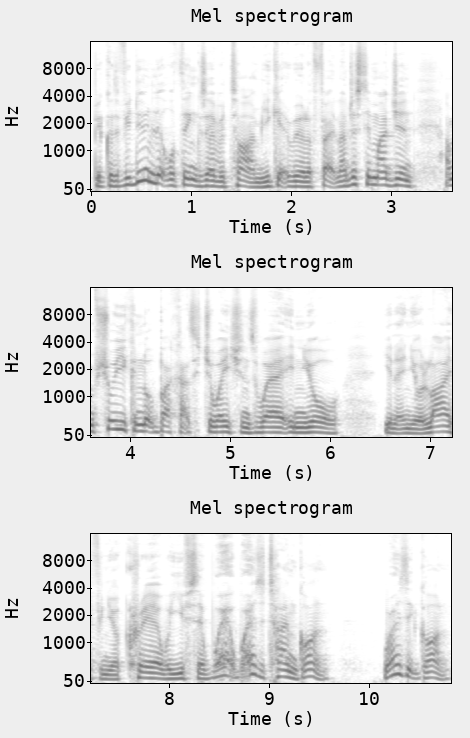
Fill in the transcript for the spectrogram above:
Because if you're doing little things over time, you get real effect. Now, just imagine. I'm sure you can look back at situations where in your, you know, in your life, in your career, where you've said, "Where, where's the time gone? Where has it gone?"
